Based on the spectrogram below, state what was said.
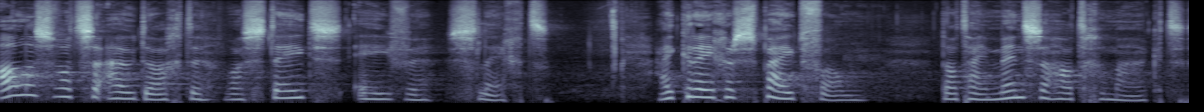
Alles wat ze uitdachten was steeds even slecht. Hij kreeg er spijt van dat hij mensen had gemaakt.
